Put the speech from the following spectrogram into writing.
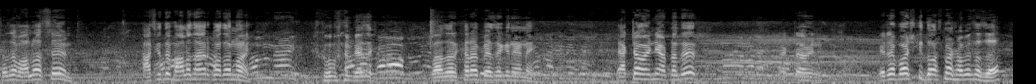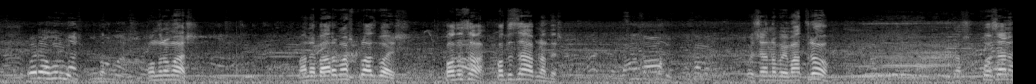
চাচা, ভালো আছেন? আজকে তো ভালো থাকার কথা নয়। খুব বাজার খারাপ, বেচা কিনা নেই। একটা হয়নি আপনাদের? একটা হয়নি। এটা বয়স কি দশ মাস হবে চাচা? পনেরো মাস। মানে বারো মাস প্লাস বয়স। কত চা কত চা আপনাদের? পঁচানব্বই। মাত্র? পঁচান-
